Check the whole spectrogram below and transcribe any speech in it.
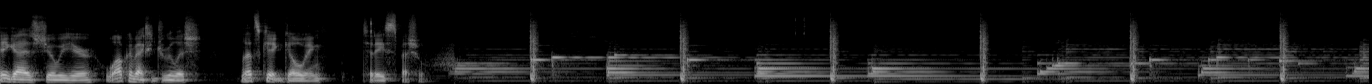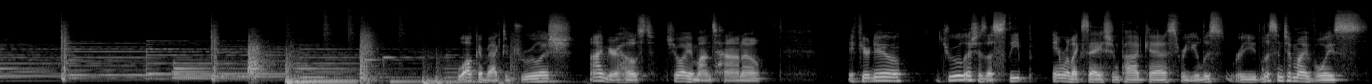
Hey guys, Joey here. Welcome back to Droolish. Let's get going. Today's special. Welcome back to Droolish. I'm your host, Joey Montano. If you're new, Droolish is a sleep and relaxation podcast where you listen where you listen to my voice.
